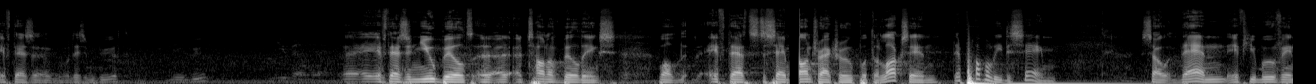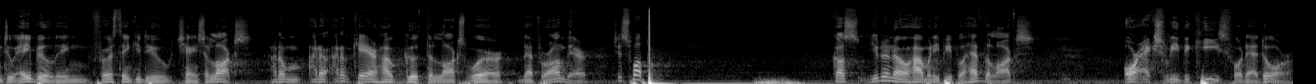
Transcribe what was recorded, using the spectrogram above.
if there's a what is een buurt? Nieuw buurt? new Uh, if there's a new build, a, a, a ton of buildings, well, th- if that's the same contractor who put the locks in, they're probably the same. So then, if you move into a building, first thing you do, change the locks. I don't, I don't, I don't care how good the locks were that were on there. Just swap them. Because you don't know how many people have the locks, or actually the keys for their door.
